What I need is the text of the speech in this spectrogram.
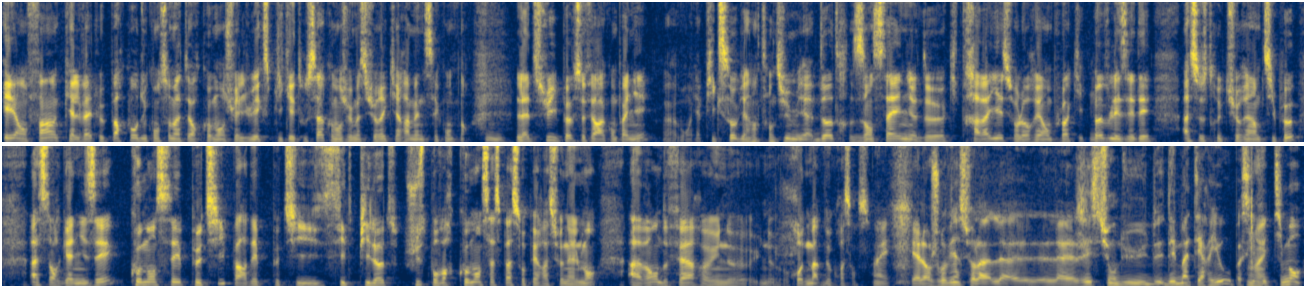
Et enfin, quel va être le parcours du consommateur? Comment je vais lui expliquer tout ça? Comment je vais m'assurer qu'il ramène ses contenants? Mmh. Là-dessus, ils peuvent se faire accompagner. Euh, bon, il y a Pixo, bien entendu, mais il y a d'autres enseignes de, qui travaillaient sur le réemploi qui peuvent les aider à se structurer un petit peu, à s'organiser, commencer petit par des petits sites pilotes juste pour voir comment ça se passe opérationnellement avant de faire une, une roadmap de croissance. Et alors je reviens sur la, gestion du, des matériaux parce qu'effectivement,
